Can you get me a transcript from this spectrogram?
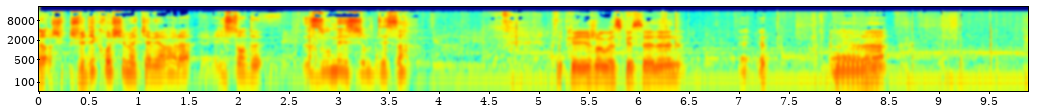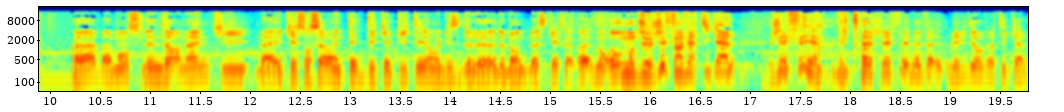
Alors, je vais décrocher ma caméra là, histoire de zoomer sur le dessin. Et que les gens voient ce que ça donne. Euh, hop. Voilà. Voilà, bah mon Slenderman qui, bah, qui est censé avoir une tête décapitée en guise de, de bande de basket. Oh, bon, oh mon dieu, j'ai fait un vertical J'ai fait, hein, putain, j'ai fait mes, mes vidéos en vertical.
